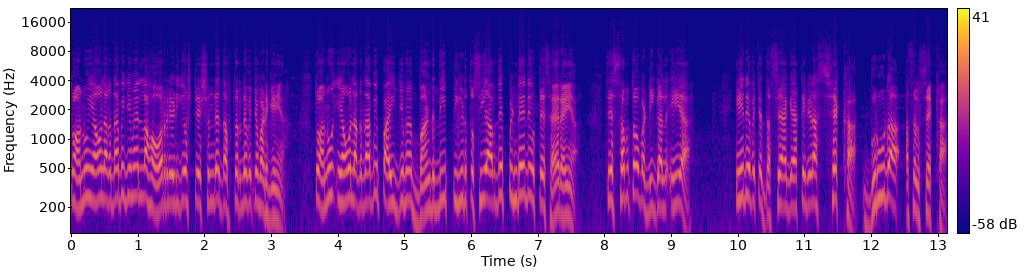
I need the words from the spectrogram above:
ਤੁਹਾਨੂੰ ਇਉਂ ਲੱਗਦਾ ਵੀ ਜਿਵੇਂ ਲਾਹੌਰ ਰੇਡੀਓ ਸਟੇਸ਼ਨ ਦੇ ਦਫ਼ਤਰ ਦੇ ਵਿੱਚ ਵੜ ਗਏ ਆ ਤੁਹਾਨੂੰ ਇਉਂ ਲੱਗਦਾ ਵੀ ਭਾਈ ਜਿਵੇਂ ਵੰਡ ਦੀ ਪੀੜ ਤੁਸੀਂ ਆਪਦੇ ਪਿੰਡੇ ਦੇ ਉੱਤੇ ਸਹਿ ਰਹੇ ਆ ਤੇ ਸਭ ਤੋਂ ਵੱਡੀ ਗੱਲ ਇਹ ਆ, ਇਹਦੇ ਵਿੱਚ ਦੱਸਿਆ ਗਿਆ ਕਿ ਜਿਹੜਾ ਸਿੱਖ ਆ, ਗੁਰੂ ਦਾ ਅਸਲ ਸਿੱਖ ਆ,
